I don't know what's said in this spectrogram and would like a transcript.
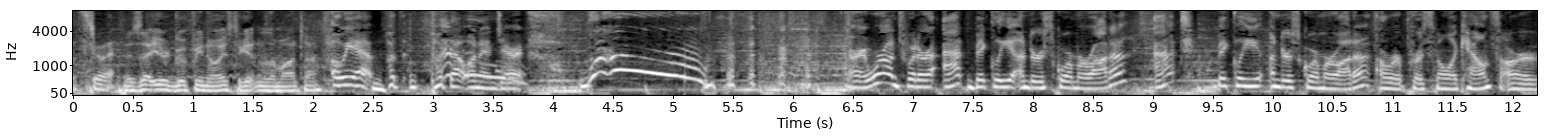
Let's do it. Is that your goofy noise to get into the montage? Oh yeah, put put that one in, Jared. All right, we're on Twitter at Bickley underscore Marotta. At Bickley underscore Marotta. Our personal accounts are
